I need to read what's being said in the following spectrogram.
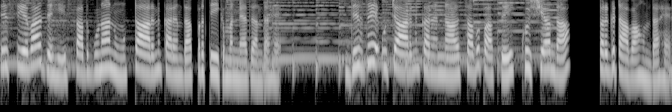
ਤੇ ਸੇਵਾ ਜਿਹੇ ਸਦਗੁਣਾਂ ਨੂੰ ਧਾਰਨ ਕਰਨ ਦਾ ਪ੍ਰਤੀਕ ਮੰਨਿਆ ਜਾਂਦਾ ਹੈ, ਜਿਸ ਦੇ ਉਚਾਰਨ ਕਰਨ ਨਾਲ ਸਭ ਪਾਸੇ ਖੁਸ਼ੀਆਂ ਦਾ ਪ੍ਰਗਟਾਵਾ ਹੁੰਦਾ ਹੈ।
